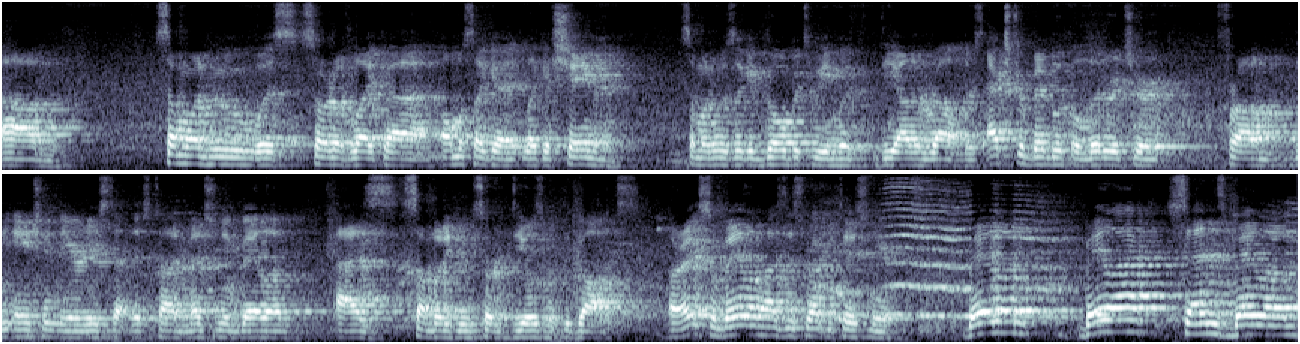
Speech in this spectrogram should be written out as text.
um, someone who was sort of like a, almost like a, like a shaman, someone who was like a go between with the other realm. There's extra biblical literature from the ancient Near East at this time mentioning Balaam as somebody who sort of deals with the gods. All right, so Balaam has this reputation here. Balaam Balak sends Balaam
